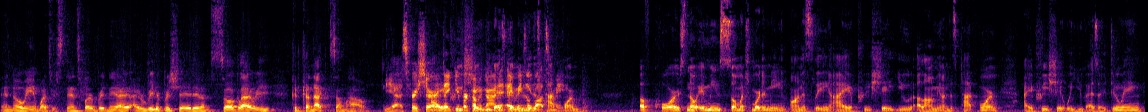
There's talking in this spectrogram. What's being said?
and knowing what your stance for Britney. I, I really appreciate it. I'm so glad we could connect somehow. Yes, for sure. I Thank you for appreciate coming on. guys It, it giving means me a this lot to me. platform. Of course. No, it means so much more to me, honestly. I appreciate you allowing me on this platform. I appreciate what you guys are doing.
